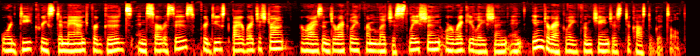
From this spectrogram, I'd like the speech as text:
or decreased demand for goods and services produced by a registrant arising directly from legislation or regulation and indirectly from changes to cost of goods sold.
